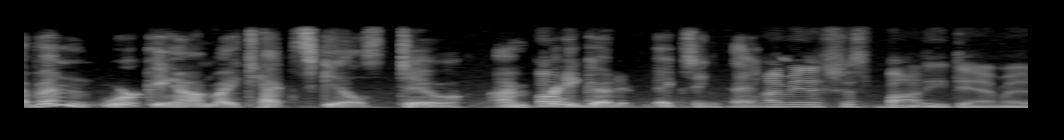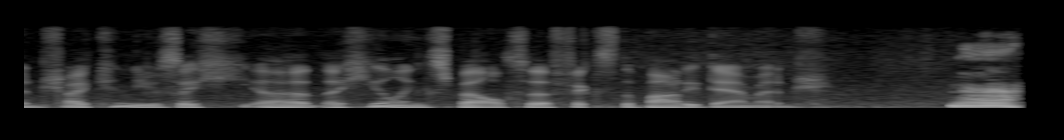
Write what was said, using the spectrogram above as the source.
I've been working on my tech skills too. I'm pretty Oh. good at fixing things. I mean, it's just body damage. I can use a uh, a healing spell to fix the body damage. Yeah,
